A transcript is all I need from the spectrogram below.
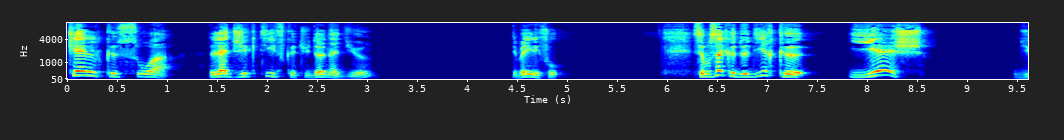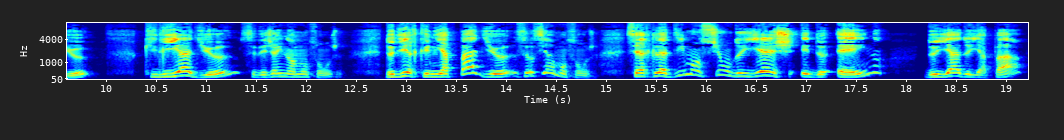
quel que soit l'adjectif que tu donnes à Dieu, eh ben il est faux. C'est pour ça que de dire que yesh Dieu, qu'il y a Dieu, c'est déjà un mensonge. De dire qu'il n'y a pas Dieu, c'est aussi un mensonge. C'est-à-dire que la dimension de yesh et de ein, de ya, de ya pas,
